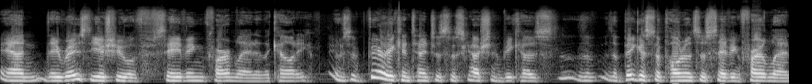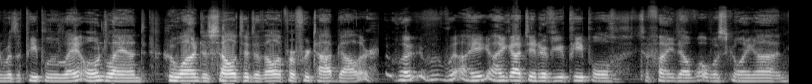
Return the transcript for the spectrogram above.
And they raised the issue of saving farmland in the county. It was a very contentious discussion because the, the biggest opponents of saving farmland were the people who la- owned land who wanted to sell it to developer for top dollar. What, what- I, I got to interview people to find out what was going on.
